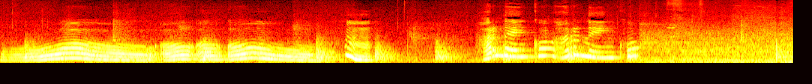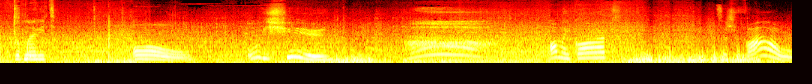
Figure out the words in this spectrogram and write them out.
Оу, оу, оу, оу. Хм. Гарненько, гарненько. Тут навіть. Оу. О, schön. О май гад! Це ж вау!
